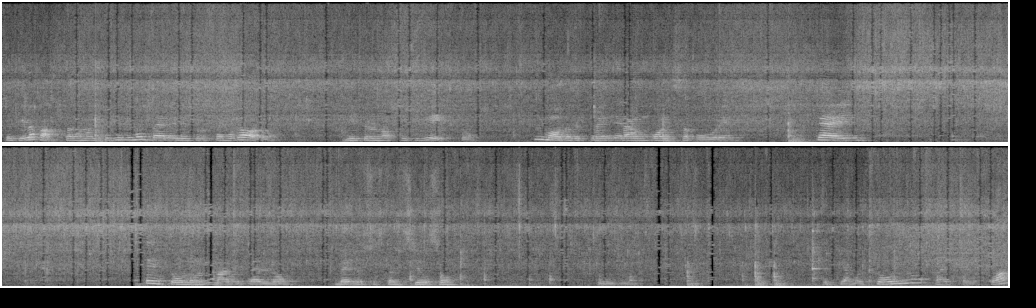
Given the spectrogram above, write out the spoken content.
perché la pasta la mantecheremo bene dentro il pomodoro, dentro il nostro sughetto, in modo che prenderà un buon sapore, ok? E il tonno rimane bello, bello sostanzioso. Quindi mettiamo il tonno, eccolo qua.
